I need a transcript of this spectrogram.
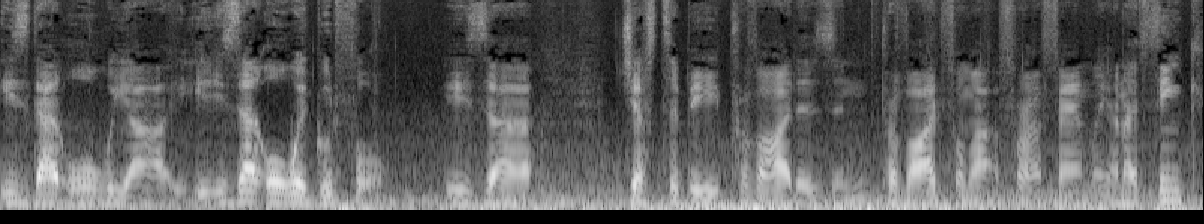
is that all we are? Is that all we're good for? Is uh, just to be providers and provide for my, for our family? And I think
